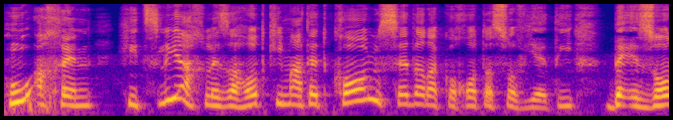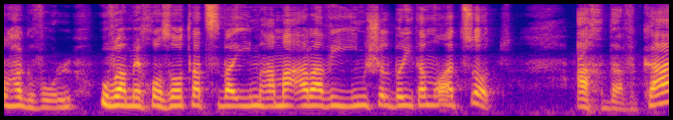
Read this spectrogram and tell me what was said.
הוא אכן הצליח לזהות כמעט את כל סדר הכוחות הסובייטי באזור הגבול ובמחוזות הצבאיים המערביים של ברית המועצות. אך דווקא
